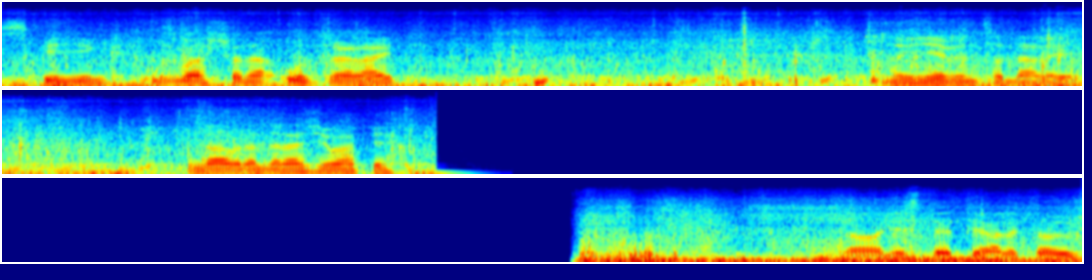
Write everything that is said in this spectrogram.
spinning, zwłaszcza na ultralight. No i nie wiem co dalej. Dobra, na razie łapię. No niestety, ale to już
